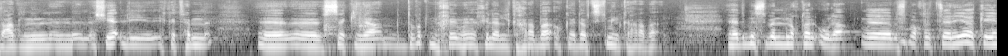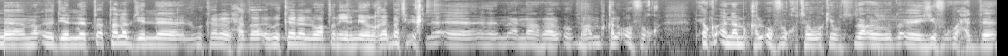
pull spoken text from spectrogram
بعض الأشياء اللي كتهم آه، الساكنة بالضبط من خلال الكهرباء وكذا وتكميل الكهرباء. هذا بالنسبة للنقطة الأولى. آه، بالنسبة للنقطة الثانية كاين آه، ديال الطلب ديال الوكالة الحضر الوكالة الوطنية للمياه والغابات بإخلاء مقل الافق بحكم أن مقل الافق هو يجي فوق واحد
